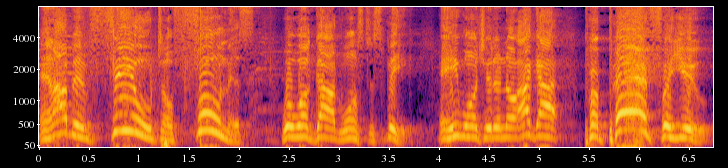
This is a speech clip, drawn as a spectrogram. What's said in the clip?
And I've been filled to fullness with what God wants to speak. And He wants you to know I got prepared for you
